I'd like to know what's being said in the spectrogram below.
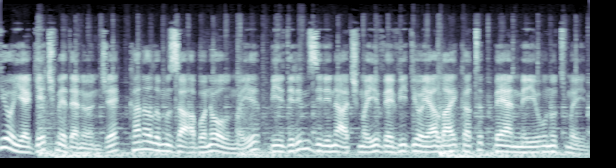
Videoya geçmeden önce kanalımıza abone olmayı, bildirim zilini açmayı ve videoya like atıp beğenmeyi unutmayın.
